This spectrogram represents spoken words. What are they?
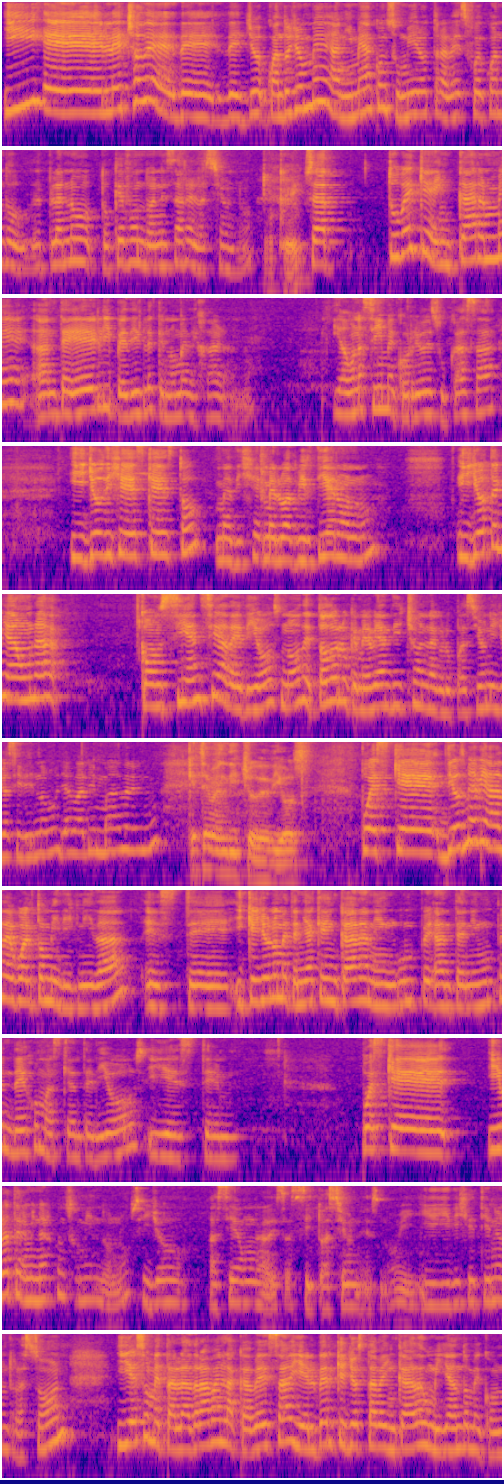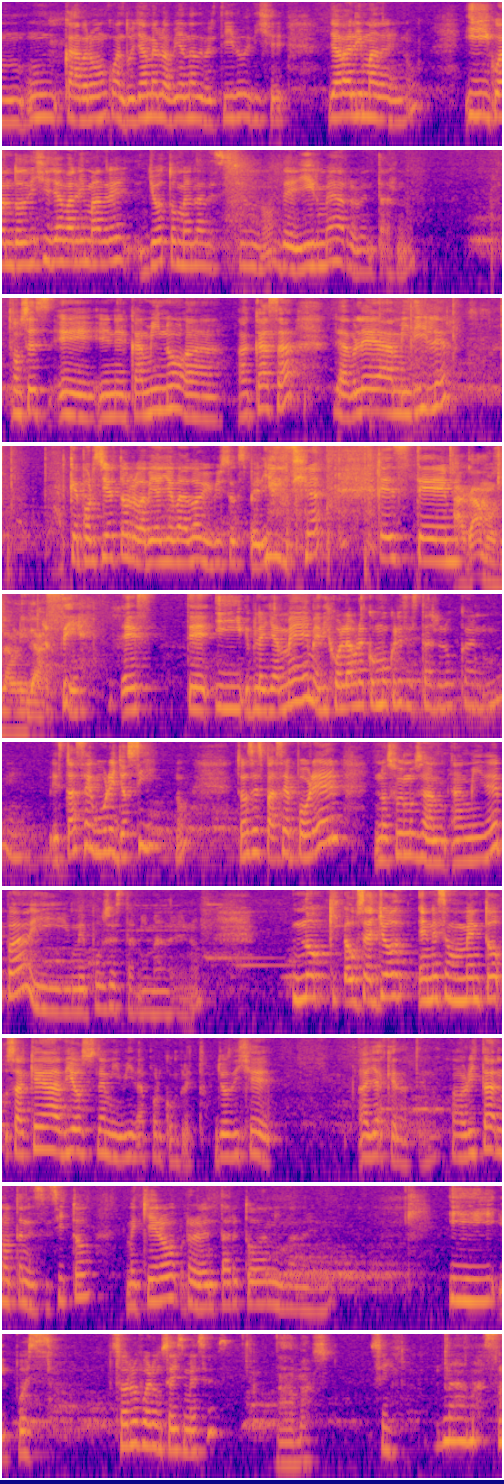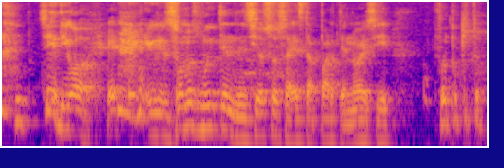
Y eh, el hecho de, de, yo, cuando yo me animé a consumir otra vez fue cuando de plano toqué fondo en esa relación, ¿no? O sea, tuve que hincarme ante él y pedirle que no me dejara, ¿no? Y aún así me corrió de su casa. Y yo dije, es que esto, me dije, me lo advirtieron, ¿no? Y yo tenía una conciencia de Dios, ¿no? De todo lo que me habían dicho en la agrupación y yo así de, no, ya vale madre, ¿no? ¿Qué te habían dicho de Dios? Pues que Dios me había devuelto mi dignidad, este, y que yo no me tenía que hincar ningún, ante ningún pendejo más que ante Dios, y este, pues que iba a terminar consumiendo, ¿no? Si yo hacía una de esas situaciones, ¿no? Y, y, dije, tienen razón. Y eso me taladraba en la cabeza y el ver que yo estaba hincada humillándome con un cabrón cuando ya me lo habían advertido y dije, ya valí madre, ¿no? Y cuando dije, ya valí madre, yo tomé la decisión, ¿no? De irme a reventar, ¿no? Entonces, eh, en el camino a, a casa, le hablé a mi dealer, que por cierto lo había llevado a vivir su experiencia. Este, Hagamos la unidad. Sí, este, y le llamé, me dijo, Laura, ¿cómo crees? ¿Estás loca? ¿no? ¿Estás segura? Y yo sí, ¿no? Entonces pasé por él, nos fuimos a, a mi depa y me puse hasta mi madre, ¿no? No, o sea, yo en ese momento saqué a Dios de mi vida por completo. Yo dije, allá quédate, ¿no? Ahorita no te necesito, me quiero reventar toda mi madre, ¿no? Y pues solo fueron seis meses. Nada más. Sí, nada más. Sí, digo, eh, eh, somos muy tendenciosos a esta parte, ¿no? Es decir, fue poquito.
